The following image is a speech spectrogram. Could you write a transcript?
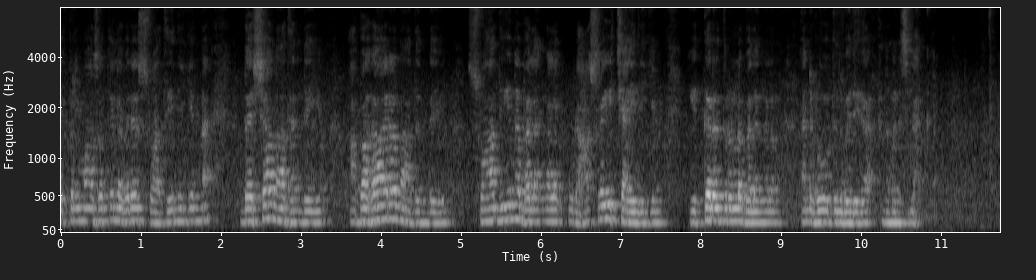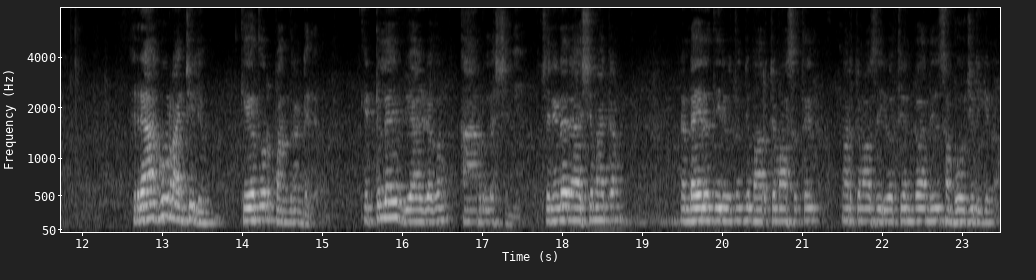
ഏപ്രിൽ മാസത്തിൽ അവരെ സ്വാധീനിക്കുന്ന ദശാനാഥന്റെയും അപഹാരനാഥന്റെയും സ്വാധീന ഫലങ്ങളെ കൂടെ ആശ്രയിച്ചായിരിക്കും ഇത്തരത്തിലുള്ള ഫലങ്ങളും അനുഭവത്തിൽ വരിക എന്ന് മനസ്സിലാക്കുക. രാഹു അഞ്ചിലും കേതൂർ പന്ത്രണ്ടിലും. എട്ടിലെ വ്യാഴവും ആറിലെ ശനി. ശനിയുടെ രാശിമാറ്റം രണ്ടായിരത്തി ഇരുപത്തഞ്ച് മാർച്ച് മാസത്തിൽ മാർച്ച് മാസം ഇരുപത്തി ഒൻപതാം തീയതി സംഭവിച്ചിരിക്കുന്നു.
